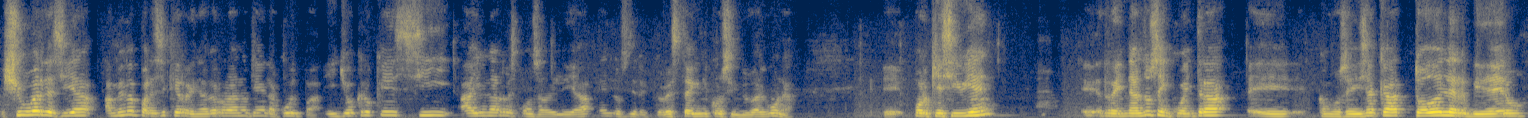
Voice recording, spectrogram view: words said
Schubert decía, a mí me parece que Reinaldo Rueda no tiene la culpa y yo creo que sí hay una responsabilidad en los directores técnicos sin duda alguna. Eh, porque si bien eh, Reinaldo se encuentra, eh, como se dice acá, todo el hervidero,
